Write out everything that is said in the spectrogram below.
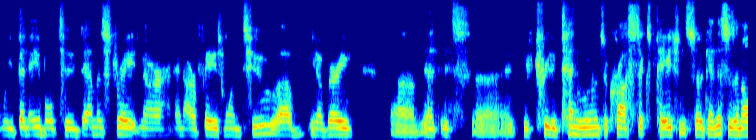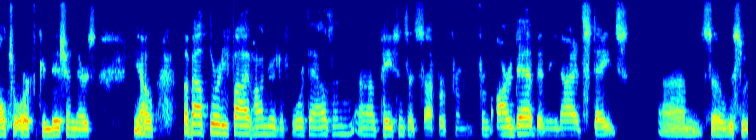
we've been able to demonstrate in our in our phase one two, uh, you know, very uh, it's uh, we've treated ten wounds across six patients. So again, this is an ultra orphan condition. There's you know about 3,500 to 4,000 uh, patients that suffer from from RDEB in the United States. Um, so this is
